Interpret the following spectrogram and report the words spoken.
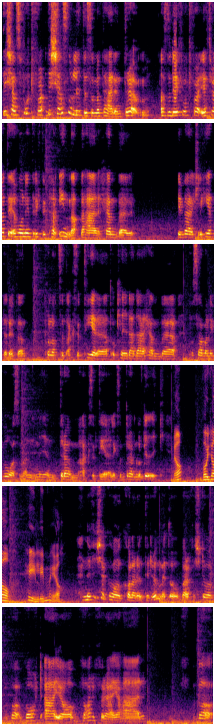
det känns fortfarande, det känns nog lite som att det här är en dröm. Alltså det är fortfarande, jag tror att det, hon inte riktigt tar in att det här händer i verkligheten utan på något sätt accepterar att okej det där hände på samma nivå som man i en dröm accepterar liksom drömlogik. Ja, vad gör Hailey mer? Nu försöker hon kolla runt i rummet och bara förstå va, vart är jag, varför är jag här, vad,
